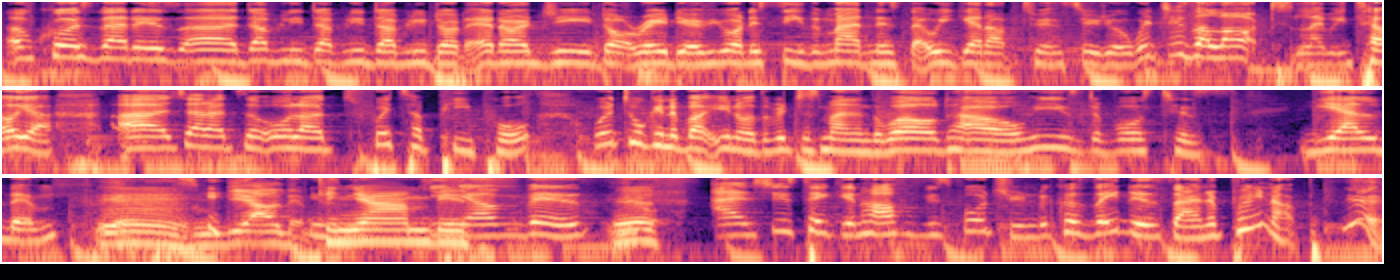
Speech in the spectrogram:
Of course, that is uh, www.nrg.radio if you want to see the madness that we get up to in studio, which is a lot, let me tell you. Uh, shout out to all our Twitter people. We're talking about, you know, the richest man in the world, how he's divorced his Yeldem. Yeah, some gal them. Kinyambis. Kinyambis. Yes. And she's taking half of his fortune because they didn't sign a prenup. Yeah,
